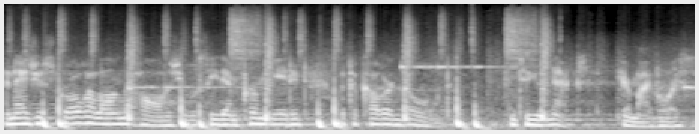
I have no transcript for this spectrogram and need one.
And as you stroll along the halls, you will see them permeated with the color gold until you next hear my voice.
